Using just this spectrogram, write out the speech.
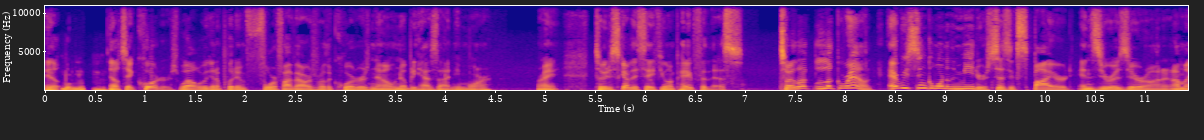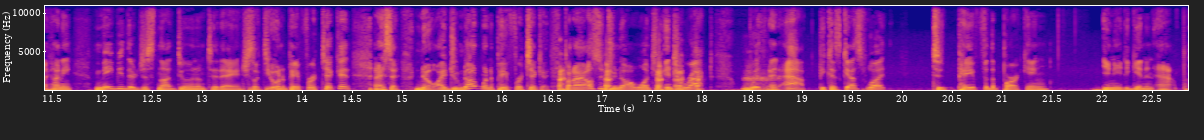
It'll, mm. it'll take quarters. Well, we're going to put in four or five hours worth of quarters. No, nobody has that anymore. Right. So we discovered they say if you want to pay for this. So I look look around. Every single one of the meters says expired and zero zero on it. And I'm like, honey, maybe they're just not doing them today. And she's like, Do you want to pay for a ticket? And I said, No, I do not want to pay for a ticket, but I also do not want to interact with an app because guess what? To pay for the parking, you need to get an app.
